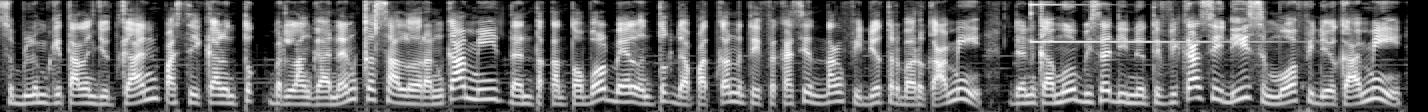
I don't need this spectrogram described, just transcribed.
Sebelum kita lanjutkan, pastikan untuk berlangganan ke saluran kami dan tekan tombol bel untuk dapatkan notifikasi tentang video terbaru kami. Dan kamu bisa dinotifikasi di semua video kami.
